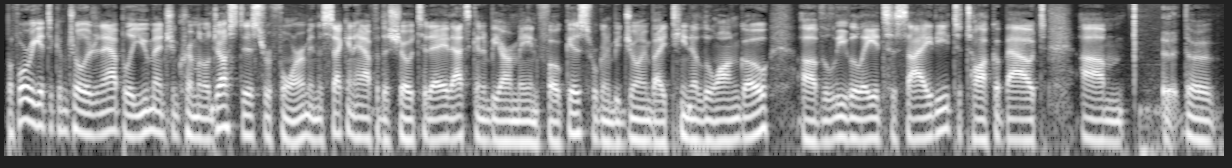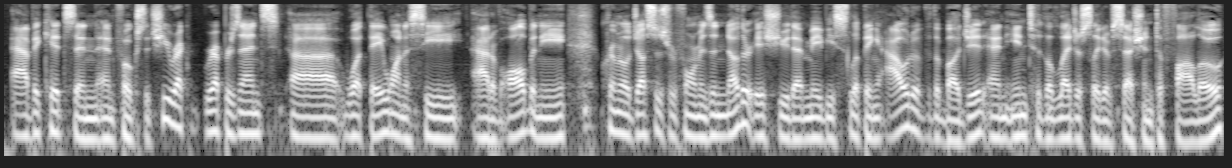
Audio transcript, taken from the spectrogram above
Before we get to Comptroller DiNapoli, you mentioned criminal justice reform in the second half of the show today. That's going to be our main focus. We're going to be joined by Tina Luongo of the Legal Aid Society to talk about um, the advocates and, and folks that she rec- represents, uh, what they want to see out of Albany. Criminal justice reform is another issue that may be slipping out of the budget and into the legislative session to follow.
